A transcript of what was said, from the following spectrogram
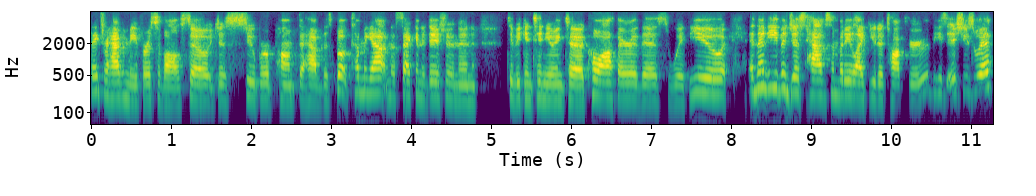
Thanks for having me, first of all. So, just super pumped to have this book coming out in the second edition and to be continuing to co author this with you. And then, even just have somebody like you to talk through these issues with.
